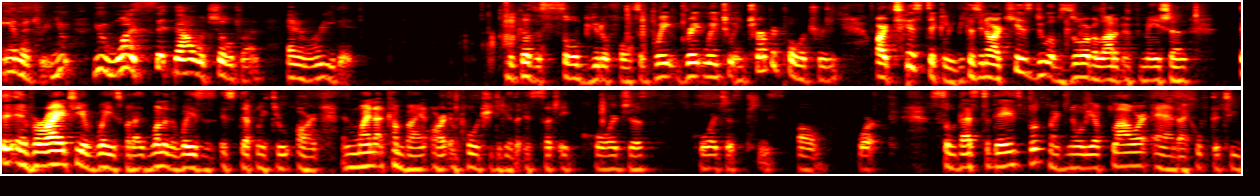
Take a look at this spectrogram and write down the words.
imagery. You, you want to sit down with children and read it because it's so beautiful. It's a great, great way to interpret poetry artistically because, you know, our kids do absorb a lot of information a variety of ways, but one of the ways is, is, definitely through art. And why not combine art and poetry together in such a gorgeous, gorgeous piece of work? So that's today's book, Magnolia Flower, and I hope that you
